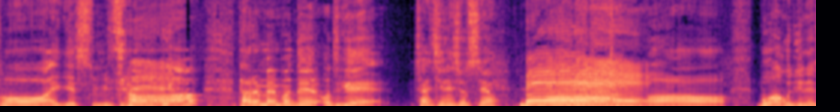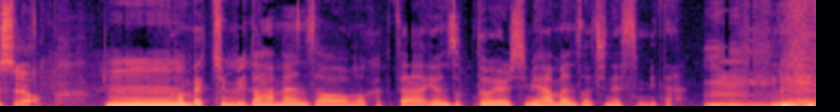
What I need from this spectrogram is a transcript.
어 알겠습니다 다른 멤버들 어떻게 잘 지내셨어요? 네. 어, 뭐 하고 지냈어요? 음, 컴백 준비도 하면서 뭐 각자 연습도 열심히 하면서 지냈습니다. 음.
